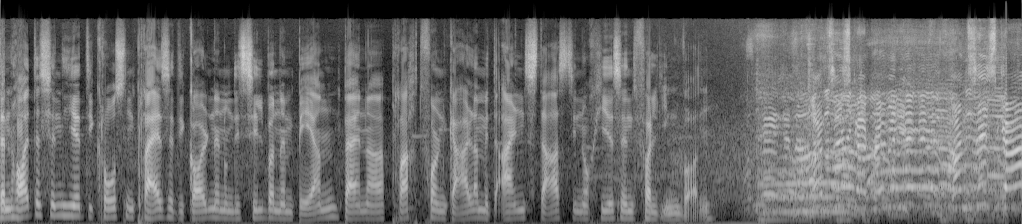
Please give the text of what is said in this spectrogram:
Denn heute sind hier die großen Preise, die goldenen und die silbernen Bären, bei einer prachtvollen Gala mit allen Stars, die noch hier sind, verliehen worden. Franziska, können wir die... Franziska!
